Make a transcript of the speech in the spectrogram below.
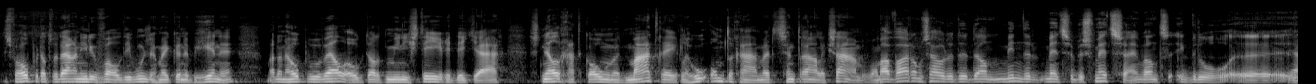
Dus we hopen dat we daar in ieder geval die woensdag mee kunnen beginnen. Maar dan hopen we wel ook dat het ministerie dit jaar snel gaat komen met maatregelen hoe om te gaan met het centraal examen. Want... Maar waarom zouden er dan minder mensen besmet zijn? Want ik bedoel, uh,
